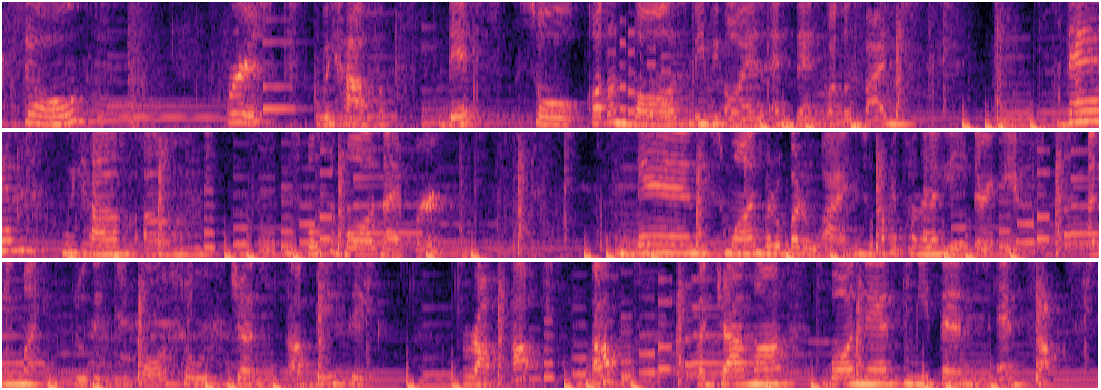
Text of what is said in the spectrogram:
So, first, we have this. So, cotton balls, baby oil, and then cotton buds. Then, we have um, disposable diaper. Then, this one, baru-baruan. So, pakita ko na lang later if ano yung ma-included dito. So, it's just a basic wrap-up top, pajama, bonnet, mittens, and socks.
